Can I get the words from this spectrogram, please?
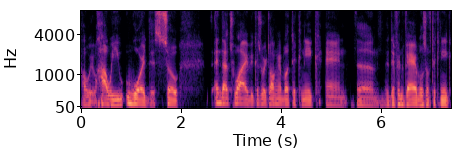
how we how we word this. So and that's why because we're talking about technique and the the different variables of technique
